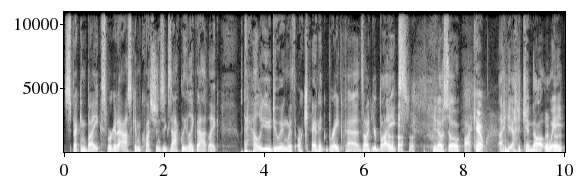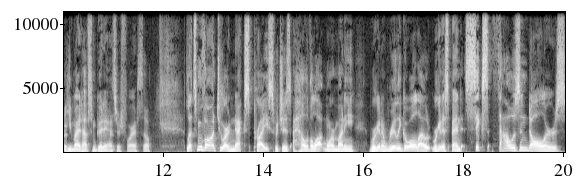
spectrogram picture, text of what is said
specking bikes. We're going to ask him questions exactly like that. Like, what the hell are you doing with organic brake pads on your bikes? you know, so I can't. I, I cannot wait. He might have some good answers for us. So let's move on to our next price, which is a hell of a lot more money. We're going to really go all out. We're going to spend $6,000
